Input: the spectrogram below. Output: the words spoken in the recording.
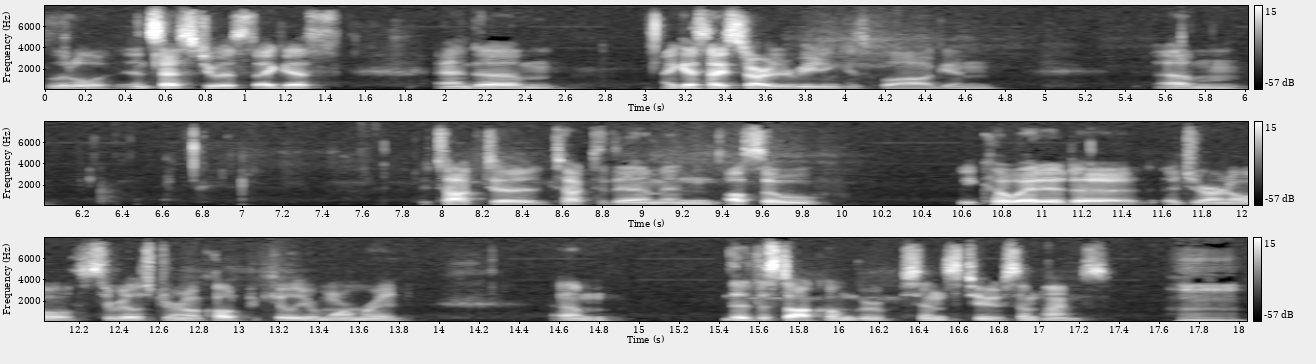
a little incestuous, I guess. And um, I guess I started reading his blog and um, talked to talked to them, and also we co-edited a, a journal, surrealist journal called Peculiar Mormyrid, um, that the Stockholm group sends to sometimes. Mm-hmm.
